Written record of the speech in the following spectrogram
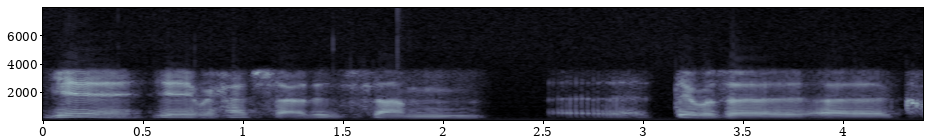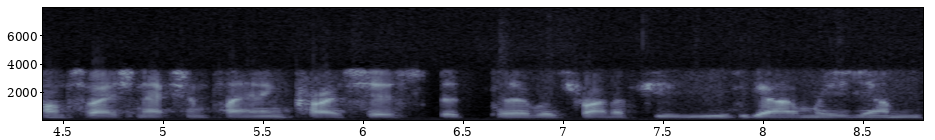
Yeah, yeah, we hope so. There's um, uh, there was a, a conservation action planning process that uh, was run a few years ago, and we um,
